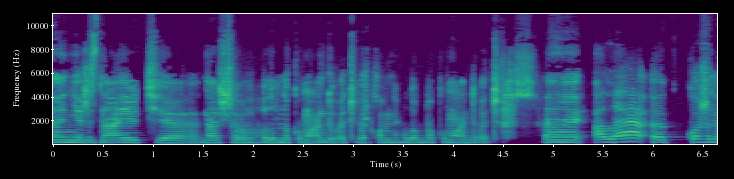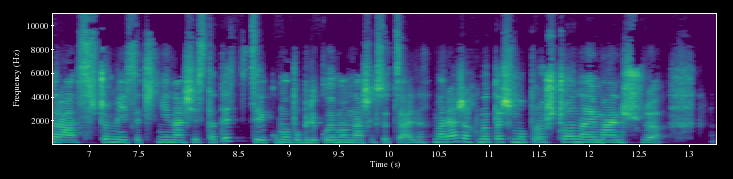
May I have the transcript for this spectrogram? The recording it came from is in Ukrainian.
ніж знають е, наш головнокомандувач, верховний головнокомандувач. Е, Але е, кожен раз щомісячній нашій статистиці, яку ми публікуємо в наших соціальних мережах, ми пишемо про щонайменше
